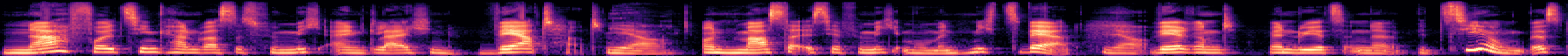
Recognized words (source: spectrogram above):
nachvollziehen kann, was es für mich einen gleichen Wert hat. Ja. Und Master ist ja für mich im Moment nichts wert. Ja. Während, wenn du jetzt in einer Beziehung bist,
